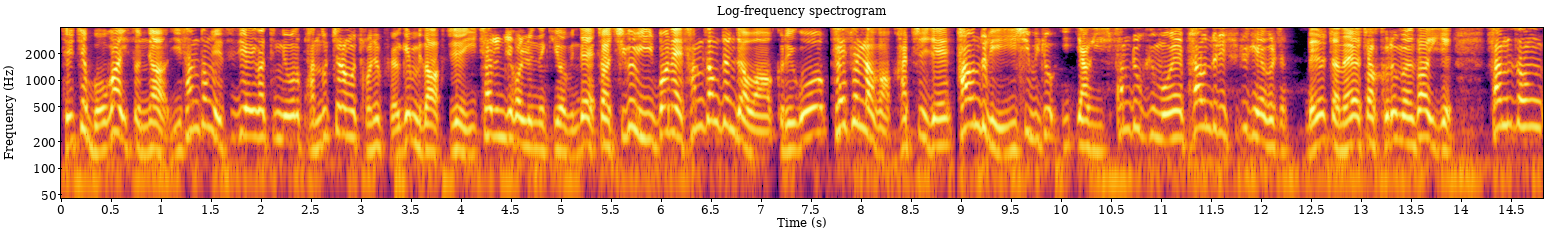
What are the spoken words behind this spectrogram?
대체 뭐가 있었냐 이 삼성 SDI 같은 경우는 반도 체랑은 전혀 별개입니다. 이제 2차 전지 관련된 기업인데 자 지금 이번에 삼성전자와 그리고 테슬라가 같이 이제 파운드리 22조 약 23조 규모의 파운드리 수주 계약을 맺었잖아요. 자 그러면서 이제 삼성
